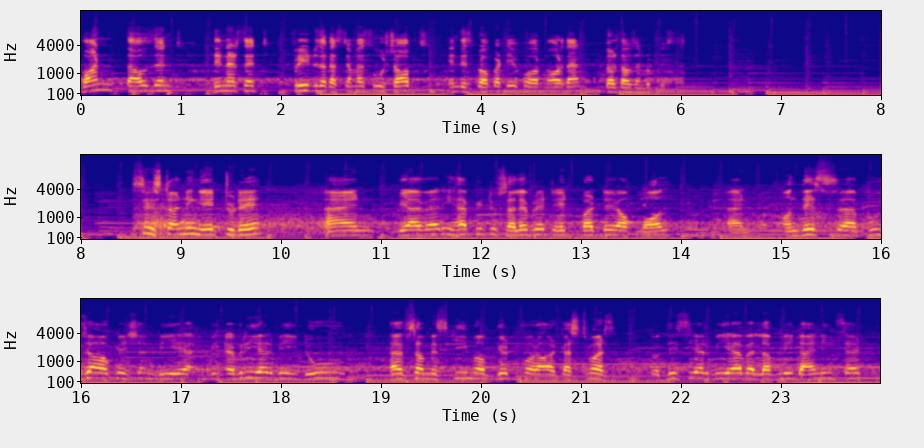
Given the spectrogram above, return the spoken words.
1,000 dinner set free to the customers who shops in this property for more than 12,000 rupees. This is turning 8 today and we are very happy to celebrate 8th birthday of mall and on this uh, puja occasion we, we every year we do have some scheme of gift for our customers so this year we have a lovely dining set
